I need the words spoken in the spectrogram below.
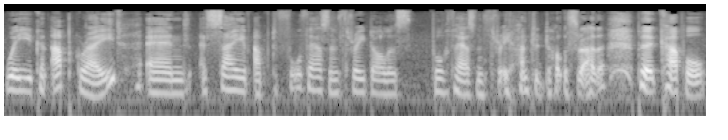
where you can upgrade and save up to $4,003 $4,300 rather per couple.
